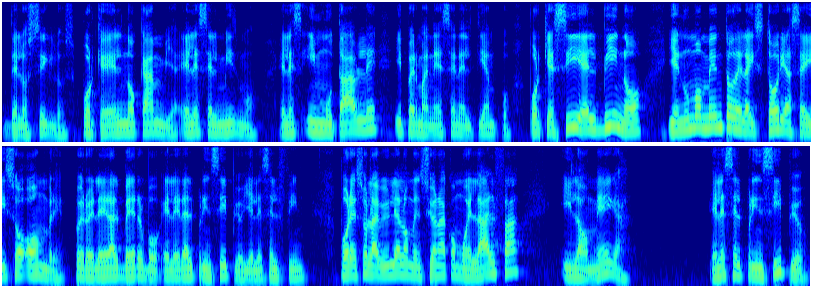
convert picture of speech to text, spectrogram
de los siglos, porque Él no cambia, Él es el mismo, Él es inmutable y permanece en el tiempo, porque sí, Él vino y en un momento de la historia se hizo hombre, pero Él era el verbo, Él era el principio y Él es el fin. Por eso la Biblia lo menciona como el alfa y la omega. Él es el principio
